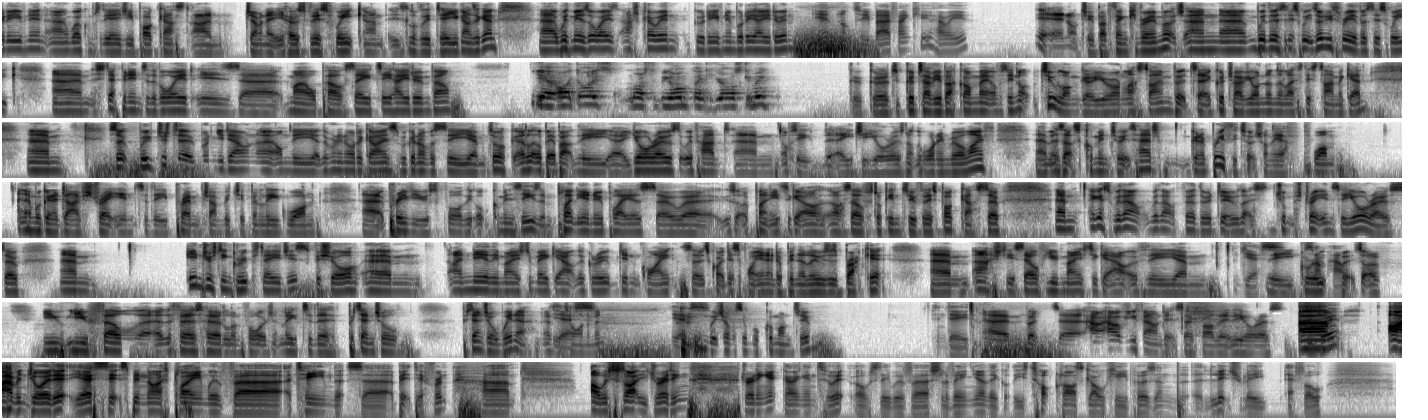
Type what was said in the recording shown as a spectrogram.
Hello, good evening, and welcome to the AG podcast. I'm Gemini, your host for this week, and it's lovely to hear you guys again. Uh, with me, as always, Ash Cohen. Good evening, buddy. How are you doing? Yeah, not too bad, thank you. How are you? Yeah, not too bad. Thank you very much. And um, with us this week, there's only three of us this week. Um, stepping into the void is uh, my old pal Sadie. How you doing, pal? Yeah, hi guys. Nice to be on. Thank you for asking me. Good, good, good to have you back on, mate. Obviously, not too long ago you were on last time, but uh, good to have you on nonetheless this time again. Um, so we just to run you down uh, on the uh, the running order, guys. We're going to obviously um, talk a little bit about the uh, Euros that we've had. Um, obviously, the AG Euros, not the one in real life, um, as that's come into its head. I'm going to briefly touch on the F1 and then we're going to dive straight into the Prem Championship and League One uh, previews for the upcoming season. Plenty of new players, so uh, sort of plenty to get our, ourselves stuck into for this podcast. So, um, I guess without without further ado, let's jump straight into the Euros. So, um, interesting group stages for sure. Um, I nearly managed to make it out of the group, didn't quite, so it's quite disappointing. End up in the losers bracket. Um, Ash, yourself, you'd managed to get out of the um, yes the group, somehow. but sort of you you fell uh, at the first hurdle, unfortunately, to the potential potential winner of the Yes. tournament, Yes, which obviously we'll come on to. indeed. Um, but uh, how, how have you found it so far, the, the Euros? Um, I have enjoyed it. Yes, it's been nice playing with uh, a team that's uh, a bit different. Um, I was slightly dreading, dreading it going into it. Obviously, with uh, Slovenia, they've got these top class goalkeepers and uh, literally FO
